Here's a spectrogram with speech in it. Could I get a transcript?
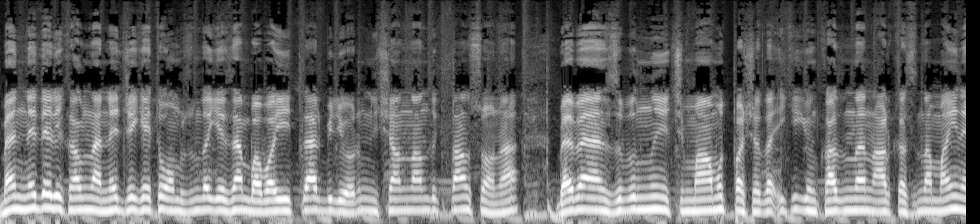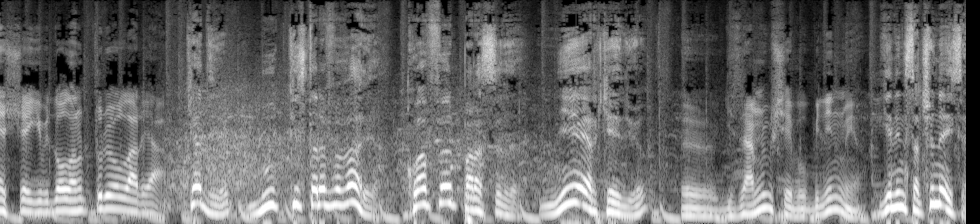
Ben ne delikanlılar ne ceketi omzunda gezen baba yiğitler biliyorum. Nişanlandıktan sonra bebeğin zıbınlığı için Mahmut Paşa'da iki gün kadınların arkasında mayın eşeği gibi dolanıp duruyorlar ya. Kadir bu kız tarafı var ya kuaför parasını niye erkeğe diyor? Ee, gizemli bir şey bu bilinmiyor. Gelin saçı neyse.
